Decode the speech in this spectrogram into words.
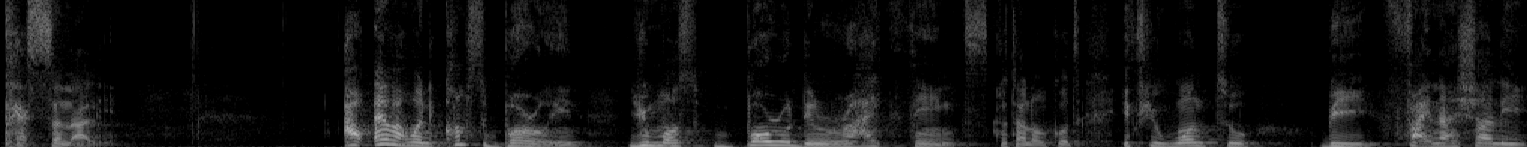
personally. However, when it comes to borrowing, you must borrow the right things, quote unquote, if you want to be financially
